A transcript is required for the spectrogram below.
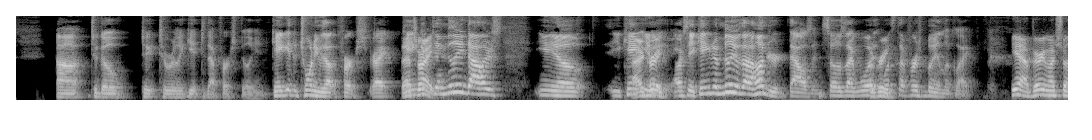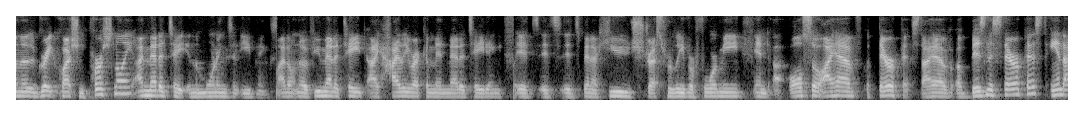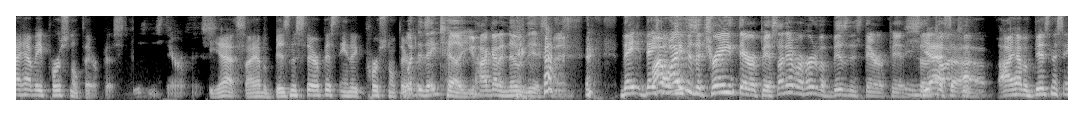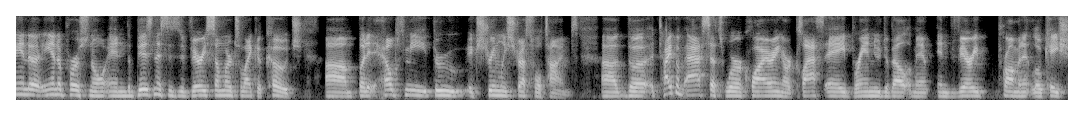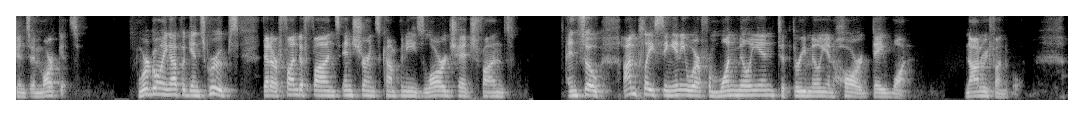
uh to go to, to really get to that first billion. Can't get to 20 without the first, right? That's can't right. Get to a million dollars, you know, you can't. I agree. You know, I say you can't get a million without a hundred thousand. So it's like, what, what's that first billion look like? Yeah, very much so. And great question. Personally, I meditate in the mornings and evenings. I don't know if you meditate. I highly recommend meditating. It's it's it's been a huge stress reliever for me. And uh, also, I have a therapist. I have a business therapist and I have a personal therapist. Business therapist. Yes, I have a business therapist and a personal therapist. What do they tell you? I got to know this, man. They, they My wife me, is a trained therapist. I never heard of a business therapist. So yes, I, I, have a business and a and a personal, and the business is very similar to like a coach, um, but it helps me through extremely stressful times. Uh, the type of assets we're acquiring are Class A, brand new development in very prominent locations and markets. We're going up against groups that are fund of funds, insurance companies, large hedge funds and so I'm placing anywhere from 1 million to 3 million hard day one, non refundable,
